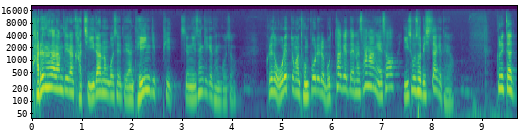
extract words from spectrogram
다른 사람들이랑 같이 일하는 것에 대한 대인 기피증이 생기게 된 거죠. 그래서 오랫동안 돈벌이를 못 하게 되는 상황에서 이 소설이 시작이 돼요. 그러니까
